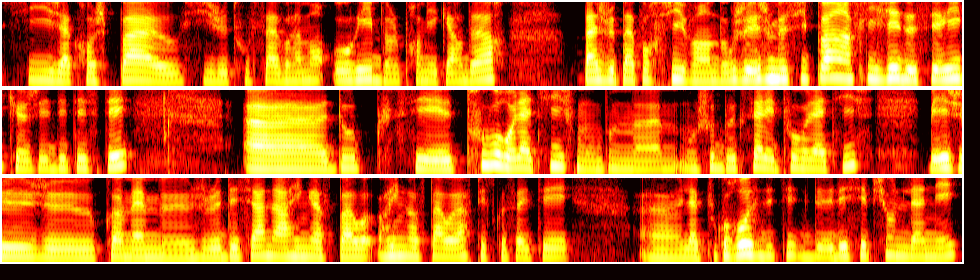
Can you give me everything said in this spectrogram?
si j'accroche pas ou si je trouve ça vraiment horrible dans le premier quart d'heure, bah je vais pas poursuivre. Hein. Donc je, je me suis pas infligée de séries que j'ai détestées. Euh, donc c'est tout relatif, mon, mon show de Bruxelles est tout relatif, mais je, je quand même je le décerne à Ring of Power, Ring of Power puisque ça a été euh, la plus grosse dé dé déception de l'année,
